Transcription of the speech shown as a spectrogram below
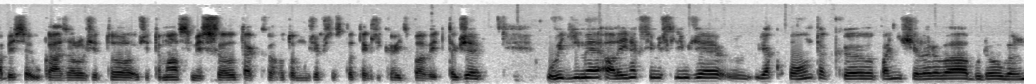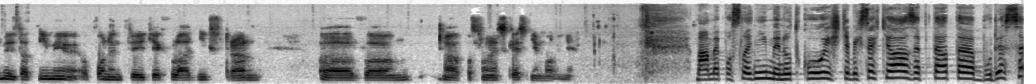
aby se ukázalo, že to, že to má smysl, tak ho to může přestat, tak říkajíc, bavit. Takže uvidíme, ale jinak si myslím, že jak on, tak paní Šilerová budou velmi zdatnými oponenty těch vládních stran v poslanecké sněmovně. Máme poslední minutku. Ještě bych se chtěla zeptat, bude se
